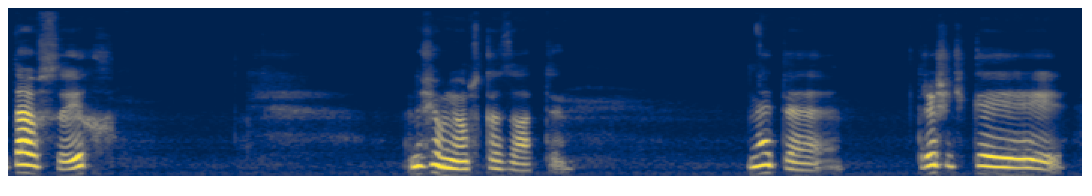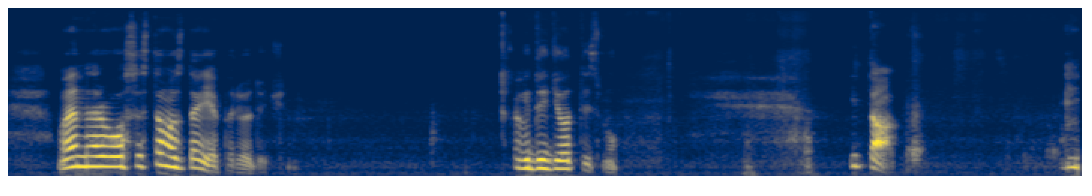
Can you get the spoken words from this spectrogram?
Вітаю всіх. Ну, що мені вам сказати? Знаєте, трішечки моя нервова система здає періодично. Від ідіотизму. І так.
